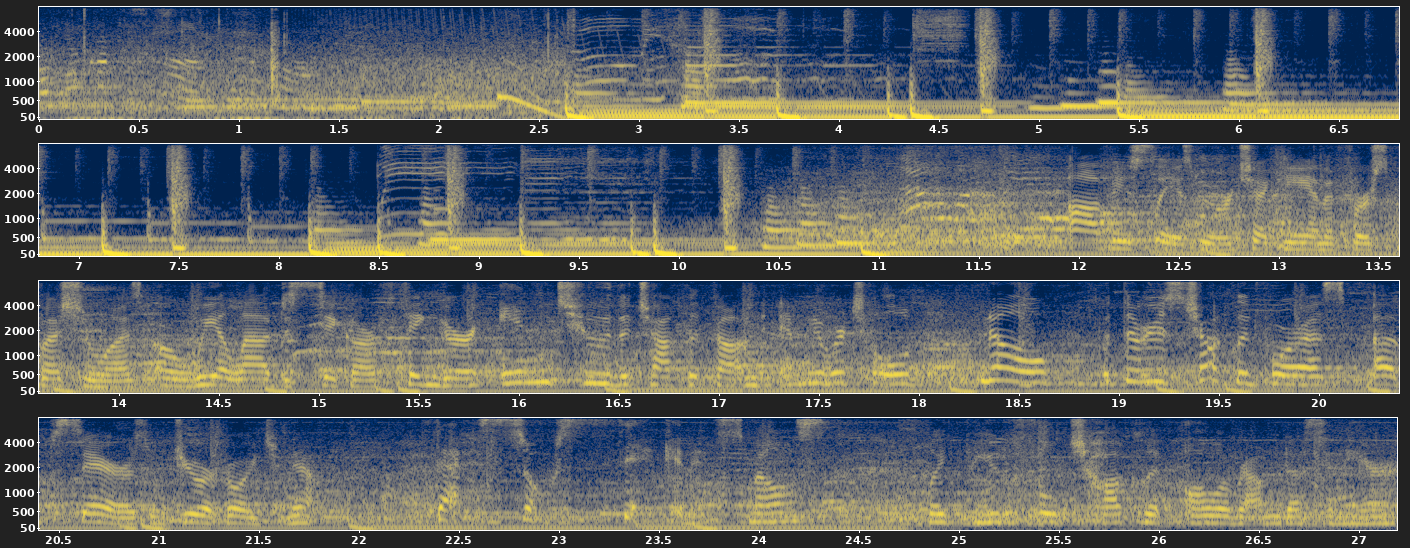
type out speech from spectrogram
Obviously, as we were checking in, the first question was, are we allowed to stick our finger into the chocolate fountain? And we were told, no, but there is chocolate for us upstairs, which you are going to now. That is so sick, and it smells like beautiful chocolate all around us in here.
